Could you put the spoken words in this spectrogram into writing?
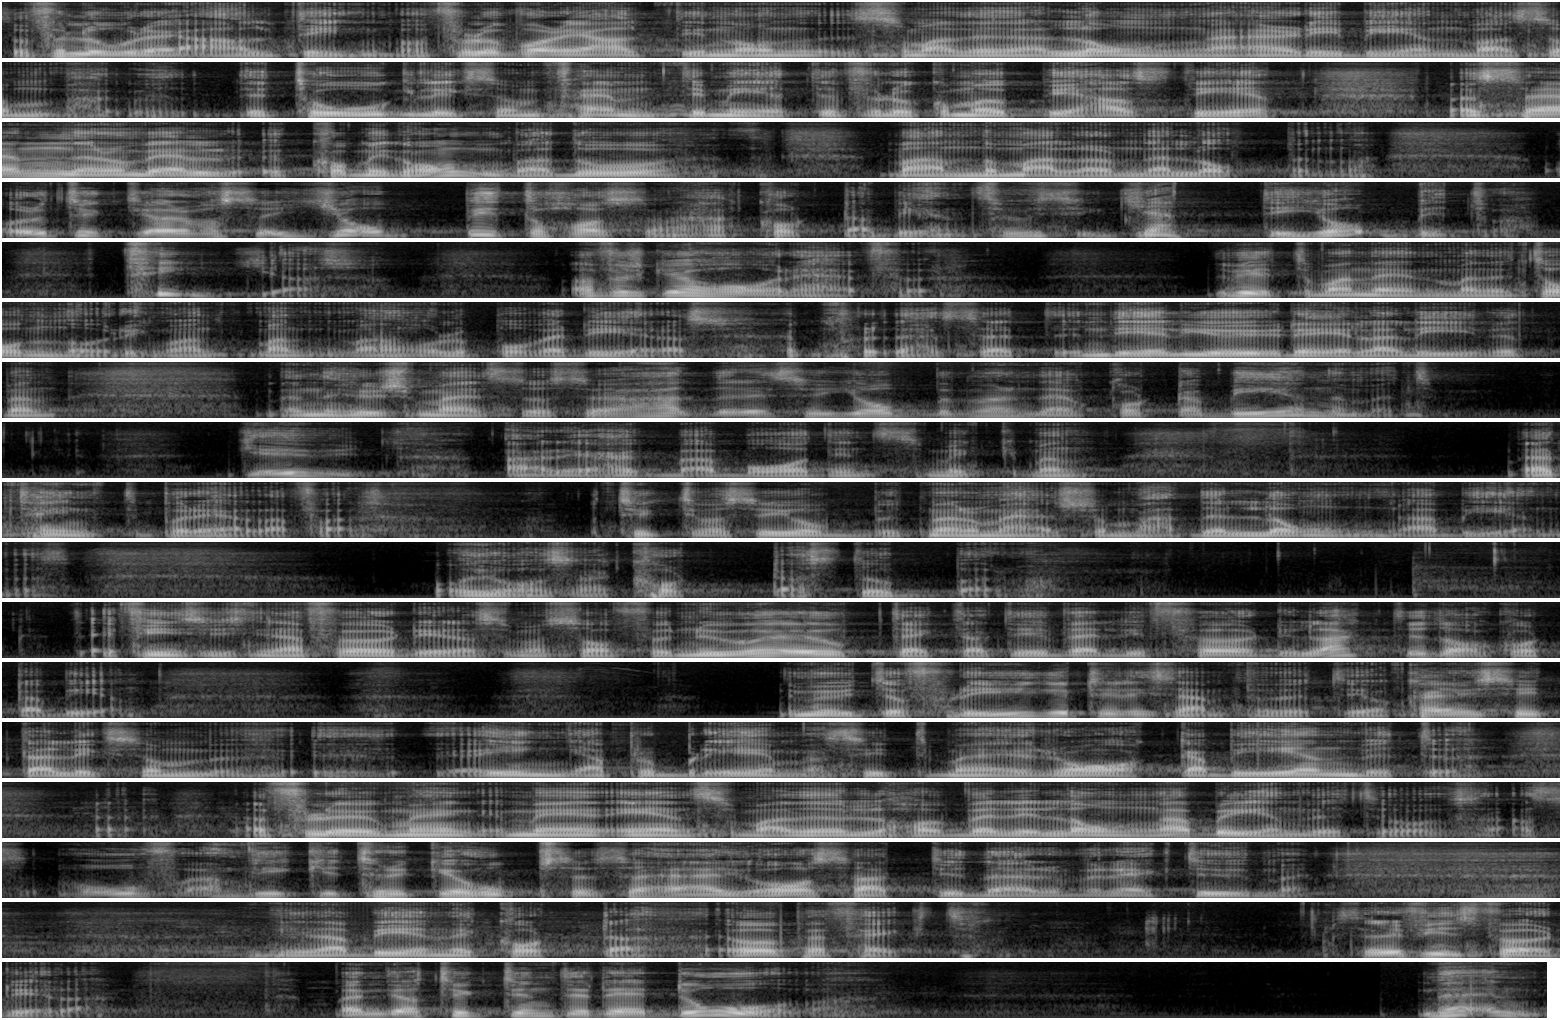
Då förlorade jag allting. Va? För då var det alltid någon som hade där långa älgben. Va? Som, det tog liksom 50 meter för att komma upp i hastighet. Men sen när de väl kom igång, va? då vann de alla de där loppen. Va? Och då tyckte jag det var så jobbigt att ha sådana här korta ben. Så det var så jättejobbigt. Va? Fy alltså. Varför ska jag ha det här för? Det vet man när man är tonåring, man, man, man håller på att värderas på det där sättet. En del gör ju det hela livet, men, men hur som helst, så jag hade det så jobbigt med den där korta benen. Gud, jag bad inte så mycket, men jag tänkte på det i alla fall. Jag tyckte det var så jobbigt med de här som hade långa ben. Och jag har såna korta stubbar. Det finns ju sina fördelar som jag sa, för nu har jag upptäckt att det är väldigt fördelaktigt att ha korta ben. När man är ute och flyger till exempel, vet du, jag kan ju sitta liksom, inga problem, jag sitter med raka ben. Vet du. Jag flög med, med en som hade väldigt långa ben. Vet du. Alltså, oh, han fick ju trycka ihop sig så här. Jag satt ju där och vräkte ur mig. Mina ben är korta. Det var perfekt. Så det finns fördelar. Men jag tyckte inte det då. Va? Men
